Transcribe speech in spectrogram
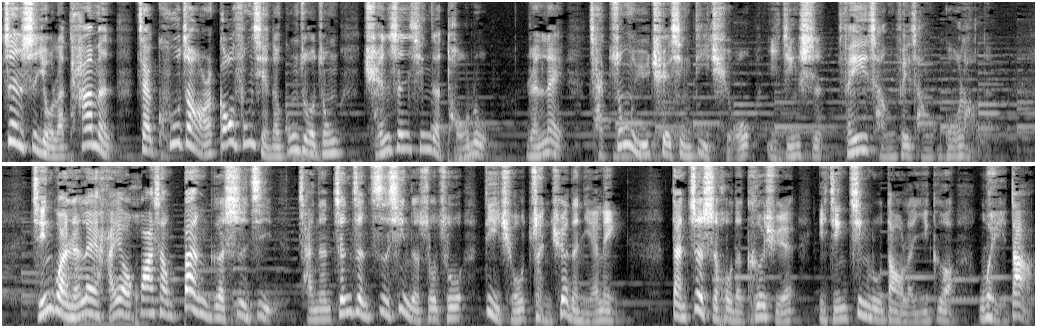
正是有了他们在枯燥而高风险的工作中全身心的投入，人类才终于确信地球已经是非常非常古老的。尽管人类还要花上半个世纪才能真正自信地说出地球准确的年龄，但这时候的科学已经进入到了一个伟大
